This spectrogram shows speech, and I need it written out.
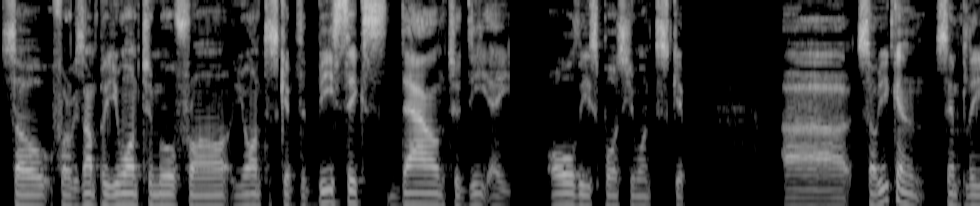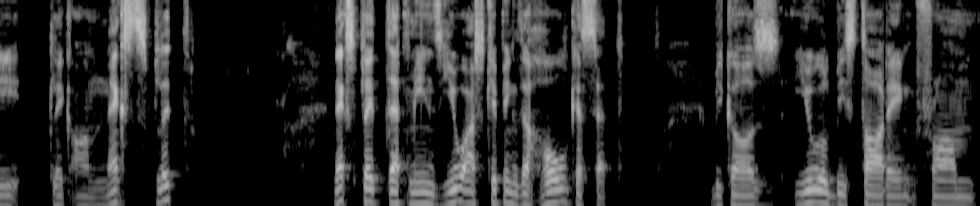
So, for example, you want to move from, you want to skip the B6 down to D8. All these ports you want to skip. Uh, so you can simply click on next split. Next split, that means you are skipping the whole cassette because you will be starting from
